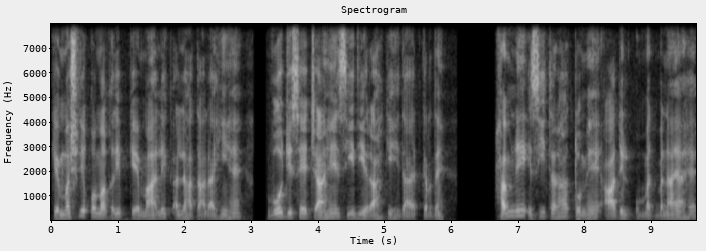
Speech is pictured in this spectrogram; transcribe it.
کہ مشرق و مغرب کے مالک اللہ تعالیٰ ہی ہیں، وہ جسے چاہیں سیدھی راہ کی ہدایت کر دیں۔ ہم نے اسی طرح تمہیں عادل امت بنایا ہے،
